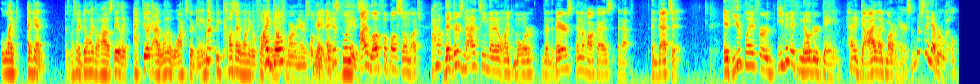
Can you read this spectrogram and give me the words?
like, again, as much as I don't like Ohio State, like I feel like I want to watch their games, But because I want to go fucking I watch don't- Marvin Harrison. Okay, at this point, is- I love football so much I don't. that there's not a team that I don't like more than the Bears and the Hawkeyes, and that and that's it. If you play for even if Notre Dame had a guy like Marvin Harrison, which they never will.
